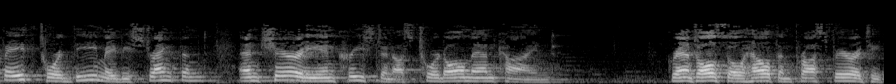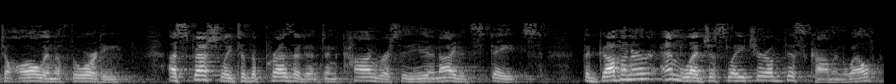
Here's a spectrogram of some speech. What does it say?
faith toward thee may be strengthened and charity increased in us toward all mankind. Grant also health and prosperity to all in authority, especially to the President and Congress of the United States, the governor and legislature of this commonwealth,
